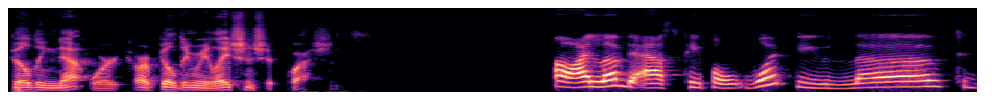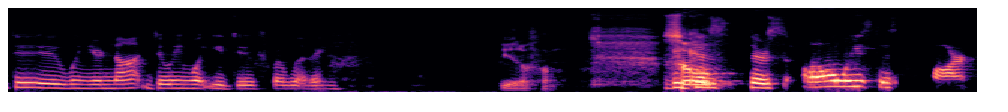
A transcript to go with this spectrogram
building network or building relationship questions? Oh, I love to ask people, what do you love to do when you're not doing what you do for a living? Beautiful. Because so, there's always this spark.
